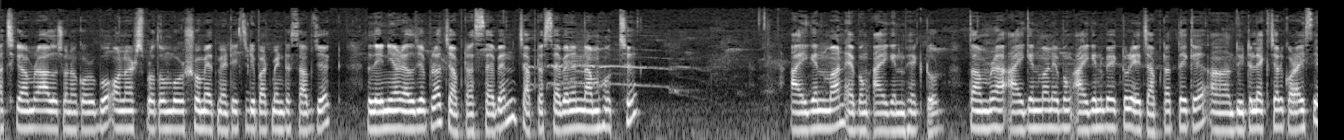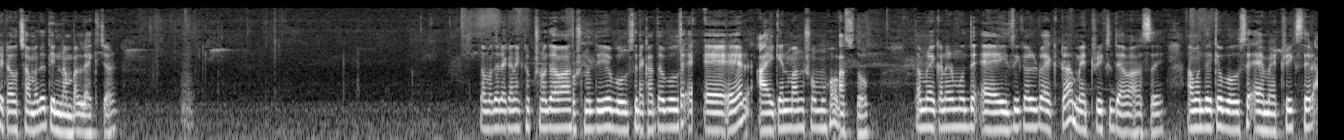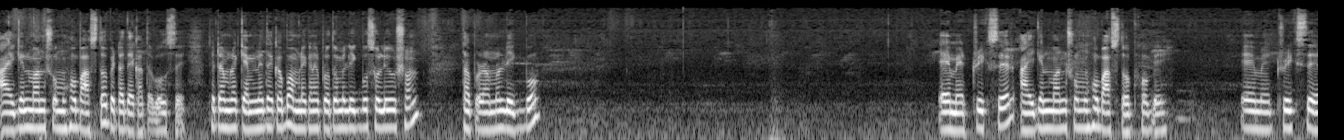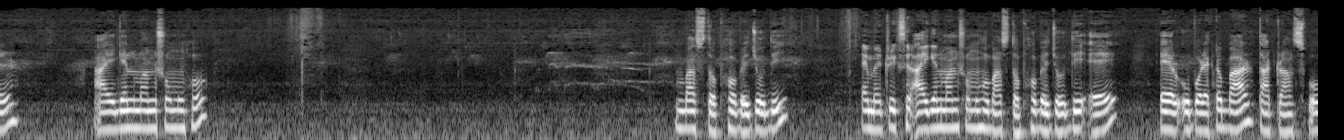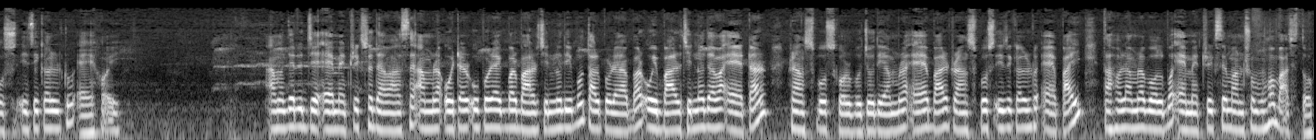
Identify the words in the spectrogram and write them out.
আজকে আমরা আলোচনা করব অনার্স প্রথম বর্ষ ম্যাথমেটিক্স ডিপার্টমেন্টের subject, linear algebra, chapter seven. Chapter সেভেনের নাম হচ্ছে আইগেন মান এবং আইগেন ভেক্টর তো আমরা আইগেন মান এবং আইগেন ভেক্টর এই চ্যাপ্টার থেকে দুইটা লেকচার করাইছি। এটা হচ্ছে আমাদের তিন নাম্বার লেকচার। আমাদের এখানে একটা প্রশ্ন দেওয়া প্রশ্ন দিয়ে বলছে, দেখাতে বলছে, এ, এর আইগেন মান সমূহ বাস্তব আমরা এখানের মধ্যে এ ইজিক্যাল টু একটা ম্যাট্রিক্স দেওয়া আছে। আমাদেরকে বলছে, এ ম্যাট্রিক্স এর আইগেন মান সমূহ বাস্তব, এটা দেখাতে বলছে। সেটা আমরা কেমনে দেখাবো? আমরা এখানে প্রথমে লিখব সলিউশন তারপর আমরা লিখব এ ম্যাট্রিক্সের আইগেন মান সমূহ বাস্তব হবে। এ ম্যাট্রিক্সের আইগেন মান সমূহ বাস্তব হবে যদি এ ম্যাট্রিক্সের আইগেন মান সমূহ বাস্তব হবে যদি এ, এর উপর একটা বার তার ট্রান্সপোজ ইজিক্যাল টু এ হয়। আমাদের যে, এ ম্যাট্রিক্সে দেওয়া আছে, আমরা ওইটার উপরে একবার বার চিহ্ন দিব, তারপরে আবার ওই বার চিহ্ন দেওয়া এটার ট্রান্সপোজ করব। যদি আমরা A bar transpose is equal to A পাই, তাহলে আমরা বলব এ ম্যাট্রিক্সের মানসমূহ বাস্তব।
